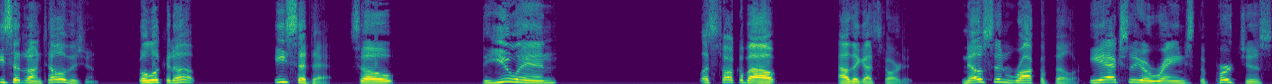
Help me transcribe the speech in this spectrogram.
He said it on television. Go look it up. He said that. So the UN, let's talk about how they got started. Nelson Rockefeller. He actually arranged the purchase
